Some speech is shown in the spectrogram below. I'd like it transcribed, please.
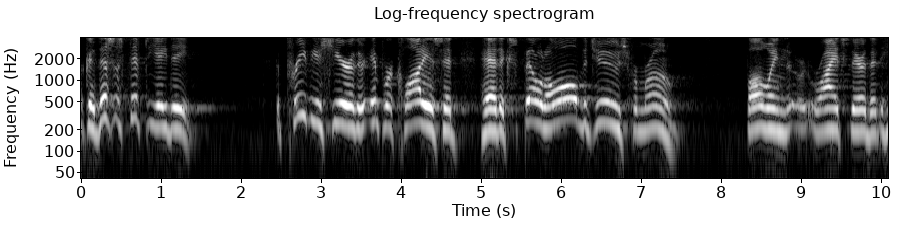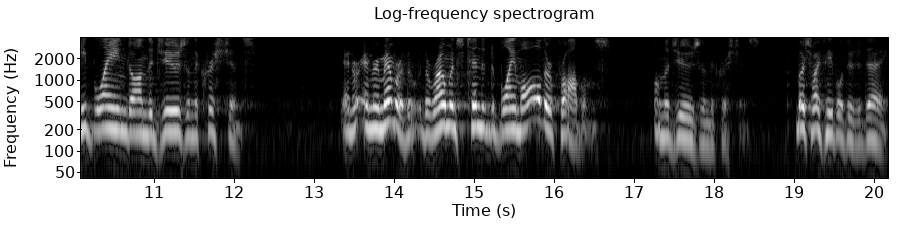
Okay, this is 50 AD. The previous year, the Emperor Claudius had, had expelled all the Jews from Rome, following riots there that he blamed on the Jews and the Christians. And, and remember, the, the Romans tended to blame all their problems on the Jews and the Christians, much like people do today.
